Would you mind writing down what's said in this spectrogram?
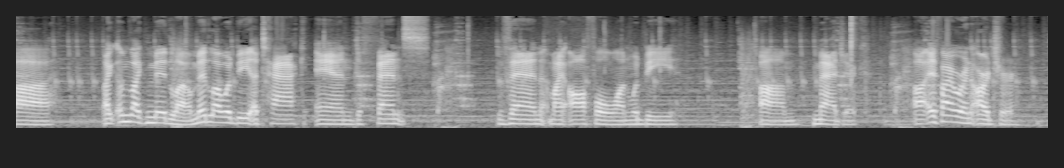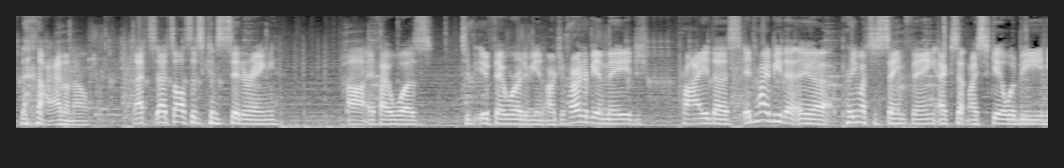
uh, like I'm like mid low. Mid low would be attack and defense. Then my awful one would be um, magic. Uh, if I were an archer, I don't know. That's that's also just considering uh, if I was to if I were to be an archer. If I were to be a mage, probably the it'd probably be the uh, pretty much the same thing, except my skill would be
